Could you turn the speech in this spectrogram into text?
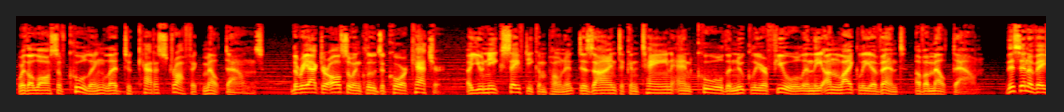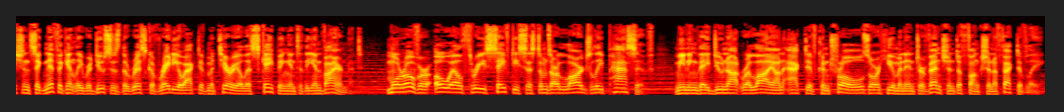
where the loss of cooling led to catastrophic meltdowns. The reactor also includes a core catcher, a unique safety component designed to contain and cool the nuclear fuel in the unlikely event of a meltdown. This innovation significantly reduces the risk of radioactive material escaping into the environment. Moreover, OL3's safety systems are largely passive, meaning they do not rely on active controls or human intervention to function effectively.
